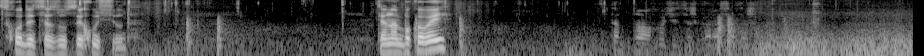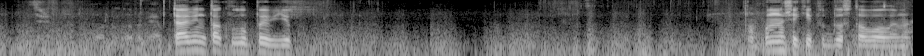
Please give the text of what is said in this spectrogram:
Сходиться з усіх усюд. Ти на боковий? Та то хочеться ж карася за що. Це ж ладно, да, таке. Та він так влупив її. А пам'ятаєш, які тут доставали ми?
